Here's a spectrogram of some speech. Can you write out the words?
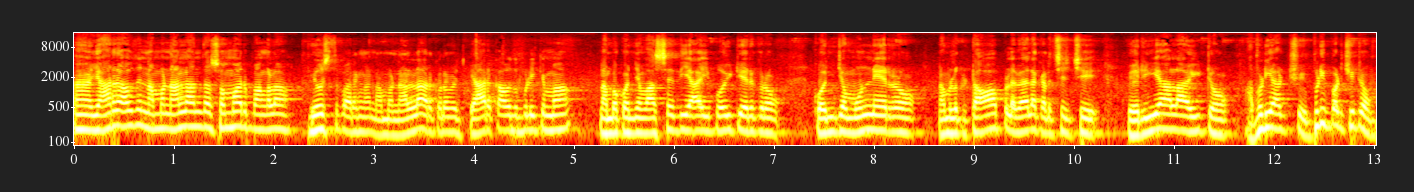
யாராவது நம்ம நல்லா இருந்தால் சும்மா இருப்பாங்களா? யோசித்து பாருங்கள் நம்ம நல்லா இருக்கிறோம் யாருக்காவது பிடிக்குமா? நம்ம கொஞ்சம் வசதியாகி போயிட்டே இருக்கிறோம். கொஞ்சம் முன்னேறோம். நம்மளுக்கு டாப்பில் வேலை கிடச்சிச்சு. பெரிய ஆள் ஆகிட்டோம் அப்படி ஆச்சு இப்படி படிச்சிட்டோம்.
